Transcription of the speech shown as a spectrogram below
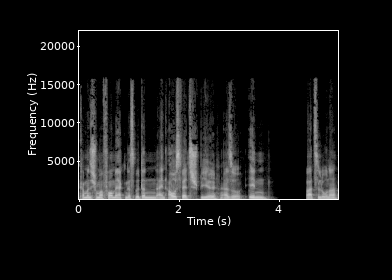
kann man sich schon mal vormerken, das wird dann ein Auswärtsspiel, also in Barcelona.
